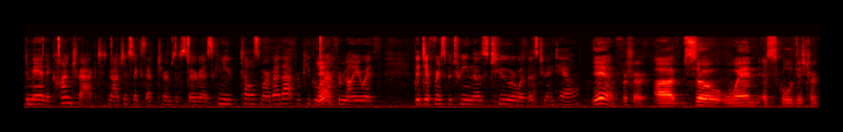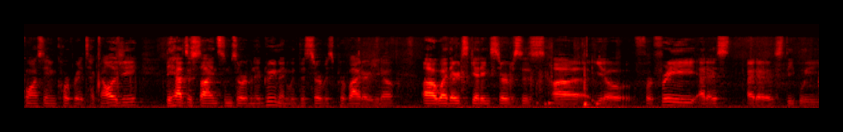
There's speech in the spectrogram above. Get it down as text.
demand a contract, not just accept terms of service. Can you tell us more about that for people who aren't familiar with the difference between those two or what those two entail? Yeah, for sure. Um, so when a school district wants to incorporate technology, they have to sign some sort of an agreement with the service provider. You know, uh, whether it's getting services, uh, you know, for free at a at a steeply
